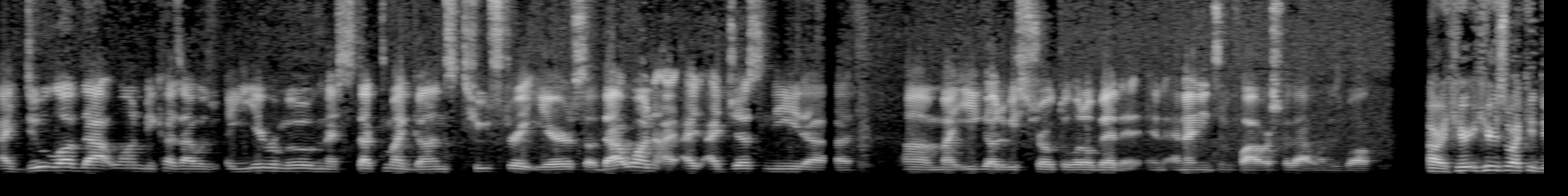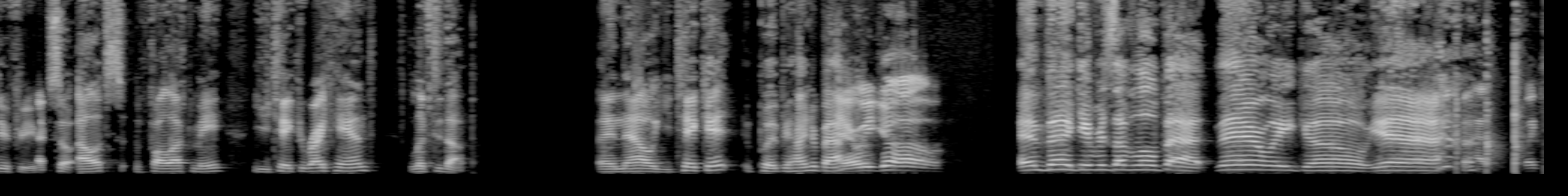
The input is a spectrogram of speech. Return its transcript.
I do love that one because I was a year removed and I stuck to my guns two straight years. So that one, I, I, I just need uh, um, my ego to be stroked a little bit, and, and I need some flowers for that one as well. All right, here, here's what I can do for you. So, Alex, fall after me. You take your right hand, lift it up. And now you take it, put it behind your back, There we go. and then give yourself a little pat. There we go. Yeah. like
